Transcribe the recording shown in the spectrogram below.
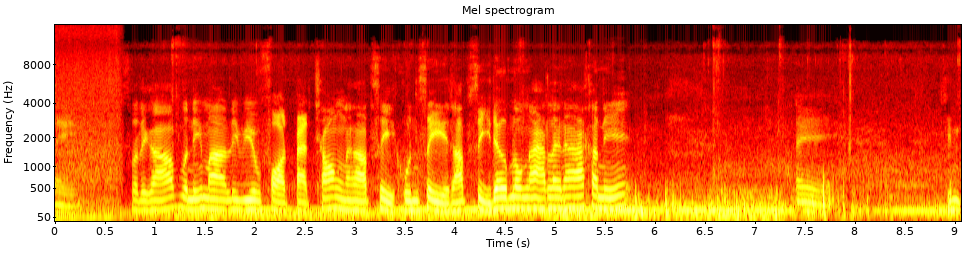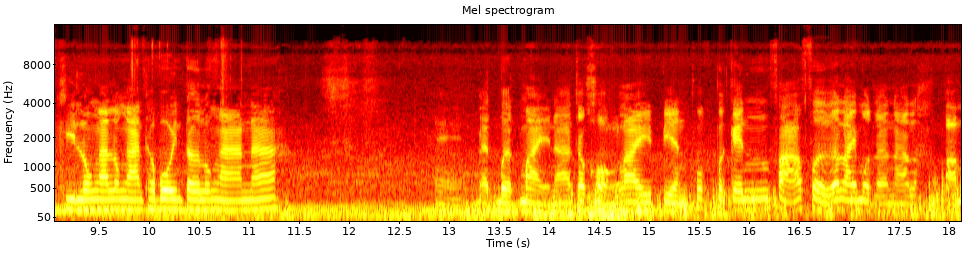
นี่สวัสดีครับ วันนี้มารีวิว Ford 8 ช่องนะครับ4คูณ4ครับสีเดิมโรงงานเลยนะฮะคันนี้นี่ คินคีนโรงงานโรงงานเทอร์โบอินเตอร์โรงงานนะแบตเบิดใหม่นะ เจ้าของไล่เปลี่ยนพวกประเกันฝาเฝออะไรหมดแล้วนะ ปั๊ม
